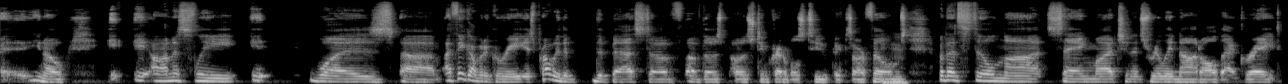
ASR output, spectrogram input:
uh, you know, it, it honestly it was. Um, I think I would agree. It's probably the the best of of those post Incredibles two Pixar films, but that's still not saying much, and it's really not all that great.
